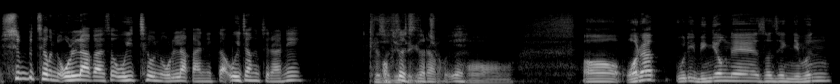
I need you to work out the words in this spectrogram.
신부 체온이 올라가서 위 체온이 올라가니까 위장 질환이 개선이 없어지더라고, 되겠죠. 예. 어. 어, 워낙 우리 민경래 선생님은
